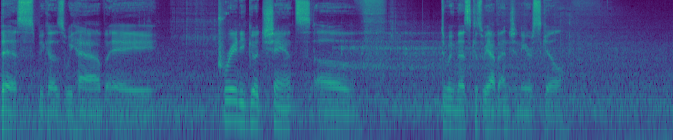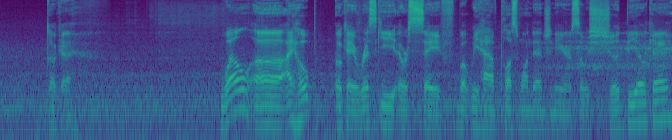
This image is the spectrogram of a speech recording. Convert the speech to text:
this because we have a pretty good chance of doing this because we have engineer skill. Okay. Well, uh, I hope, okay, risky or safe, but we have plus one to engineer, so we should be okay.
